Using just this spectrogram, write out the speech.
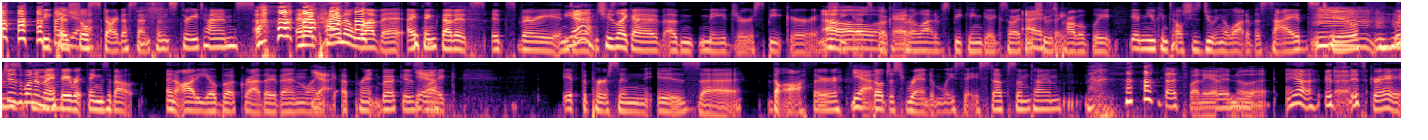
because Yeah. she'll start a sentence three times. and I kind of love it. I think that it's it's very endearing. Yeah. She's like a, a major speaker and she Oh, gets booked okay. for a lot of speaking gig, So I think I she was see. probably and you can tell she's doing a lot of asides too, Mm, which is one of my favorite things about an audiobook rather than like Yeah. a print book is Yeah. like if the person is uh the author, Yeah. they'll just randomly say stuff sometimes. that's funny. I didn't know that. Yeah, it's Uh. it's great.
